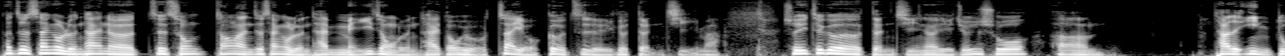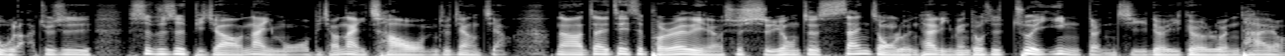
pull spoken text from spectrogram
那这三个轮胎呢，这从当然这三个轮胎每一种轮胎都有再有各自的一个等级嘛，所以这个等级呢，也就是说，嗯。它的硬度啦，就是是不是比较耐磨、比较耐操，我们就这样讲。那在这次 Pirelli 呢，是使用这三种轮胎里面都是最硬等级的一个轮胎哦，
